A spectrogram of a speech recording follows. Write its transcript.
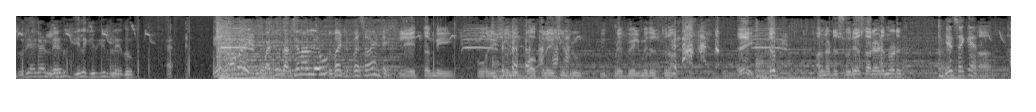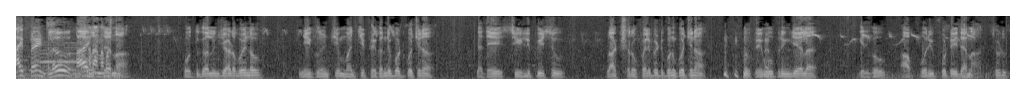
సూర్యగాడు లేడు గీల గిరిగిరి లేదు. ఏ బాబాయ్ ఈ మధ్య దర్శనాలు లేవు? దుబాయ్ ట్రిప్ వేసావా ఏంటి? లేదు తమ్మి. పోలీసులు బొక్కలు వేసిండ్రు ఇప్పుడే బెయిల్ మీద వస్తున్నా. ఏయ్ చెప్ అన్నట్టు సూర్య సార్ ఏడున్నాడు? ఏం Shankar? Hi friend hello hi? పొద్దుగాల నుంచి ఆడపోయినావు నీ గురించి మంచి ఫిగర్ని పట్టుకొచ్చిన. అదే సీల్డ్ పీసు. లక్ష రూపాయలు పెట్టి కొనుక్కొచ్చిన. నువ్వేం ఓపెనింగ్ చేయాలా? ఇదిగో ఆ పోరి ఫోటో ఇదేనా? చూడు.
